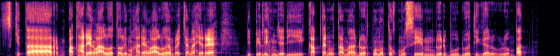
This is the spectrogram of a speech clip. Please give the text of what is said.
sekitar empat hari yang lalu atau lima hari yang lalu Emre Can akhirnya dipilih menjadi kapten utama Dortmund untuk musim 2023-2024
